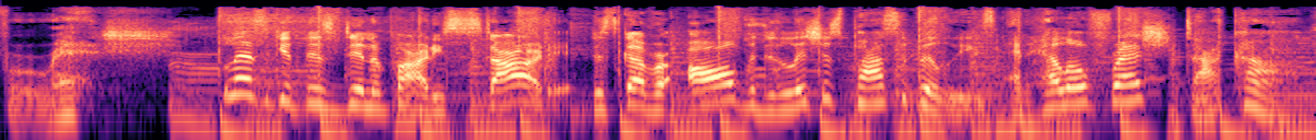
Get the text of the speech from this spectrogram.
Fresh. Let's get this dinner party started. Discover all the delicious possibilities at hellofresh.com.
